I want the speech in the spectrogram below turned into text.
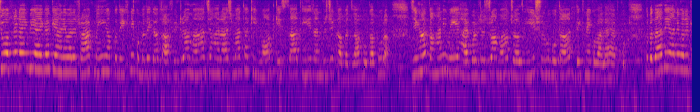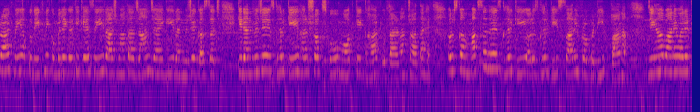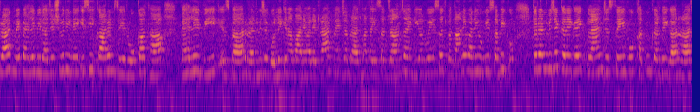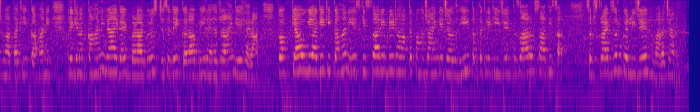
Show अपना time भी आएगा कि आने वाले ट्रैक में ही आपको देखने को मिलेगा काफ़ी ड्रामा जहाँ राजमाता की मौत के साथ ही रणविजय का बदला होगा पूरा। जी हाँ, कहानी में ये हाई वोल्टेज ड्रामा जल्द ही शुरू होता, दिखने को वाला है आपको। तो बता दें, आने वाले ट्रैक में आपको देखने को मिलेगा कि कैसे राजमाता जान जाएगी रणविजय का सच, कि रणविजय इस घर के हर शख्स को मौत के घाट उतारना चाहता है, और उसका मकसद है इस घर की और इस घर की सारी प्रॉपर्टी पाना। जी हाँ आने वाले ट्रैक में पहले भी राजेश्वरी ने इसी कारण कारण से रोका था। पहले भी इस बार रणविजय को, लेकिन अब आने वाले ट्रैक में जब राजमाता ये सच जान जाएँगी और वो ये सच बताने वाली होंगी सभी को तो रणविजय करेगा एक प्लान जिससे वो ख़त्म कर देगा राजमाता की कहानी। लेकिन अब कहानी में आएगा एक बड़ा ट्विस्ट जिसे देख आप भी रह जाएँगे हैरान। तो अब क्या होगी आगे की कहानी? इसकी सारी अपडेट हम अब तक पहुँचाएँगे जल्द ही। तब तक ले कीजिए इंतज़ार और साथ ही साथ सब्सक्राइब ज़रूर कर लीजिए हमारा चैनल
